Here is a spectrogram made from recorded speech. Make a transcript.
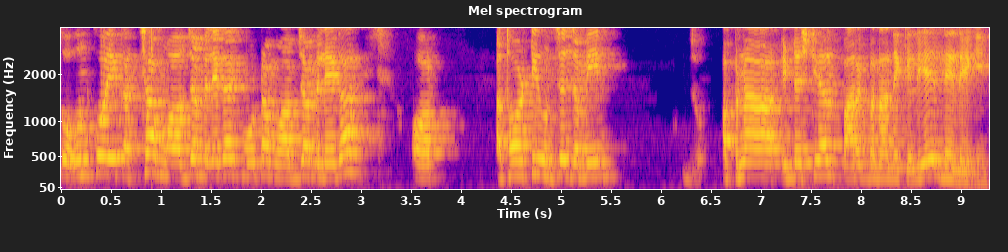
तो उनको एक अच्छा मुआवजा मिलेगा, एक मोटा मुआवजा मिलेगा, और अथॉरिटी उनसे ज़मीन अपना इंडस्ट्रियल पार्क बनाने के लिए ले लेगी।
